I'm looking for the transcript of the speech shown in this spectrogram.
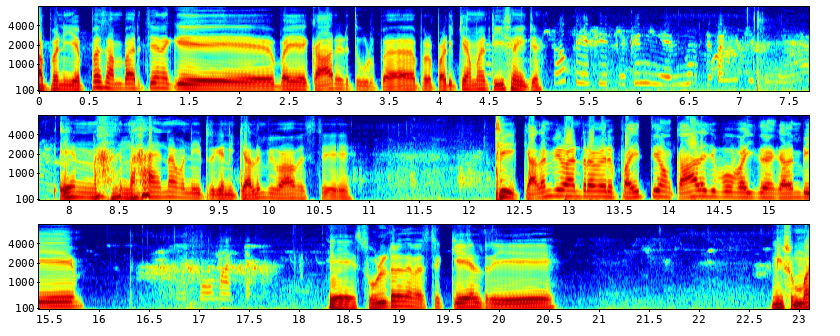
அப்போ நீ எப்போ சம்பாரிச்சு எனக்கு பை கார் எடுத்து கொடுப்ப? அப்புறம் படிக்காமல் டிசி வாங்கிட்டு. என்ன நான் நான் என்ன பண்ணிகிட்ருக்கேன் இருக்கேன்? நீ கிளம்பி வா ஃபஸ்ட்டு சி கிளம்பி வான்ற மாதிரி பைத்தியம். காலேஜ் போ பைத்தியம் கிளம்பி. ஏய் சொல்கிறத ஃபஸ்ட்டு கேள்றி. நீ சும்மா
